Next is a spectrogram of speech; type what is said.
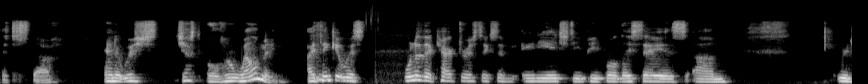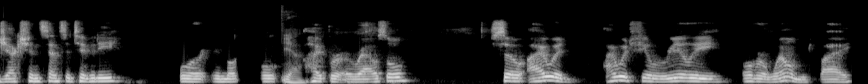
this stuff. And it was just overwhelming. I think it was one of the characteristics of ADHD people, they say, is um, rejection sensitivity or emotional Yeah. hyper arousal. So I would I would feel really overwhelmed by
